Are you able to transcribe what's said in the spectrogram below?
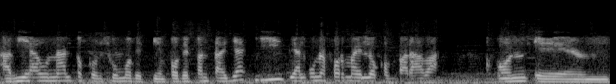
había un alto consumo de tiempo de pantalla y de alguna forma él lo comparaba con eh,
